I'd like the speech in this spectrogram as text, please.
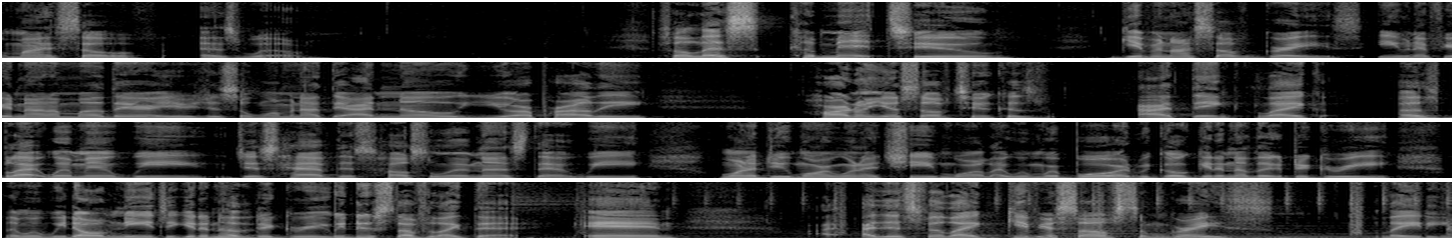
myself as well. So let's commit to giving ourselves grace. Even if you're not a mother, you're just a woman out there, I know you are probably hard on yourself too, because I think like us black women, we just have this hustle in us that we want to do more, we want to achieve more. Like when we're bored, we go get another degree. Then when we don't need to get another degree, we do stuff like that. And I, I just feel like give yourself some grace, lady.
